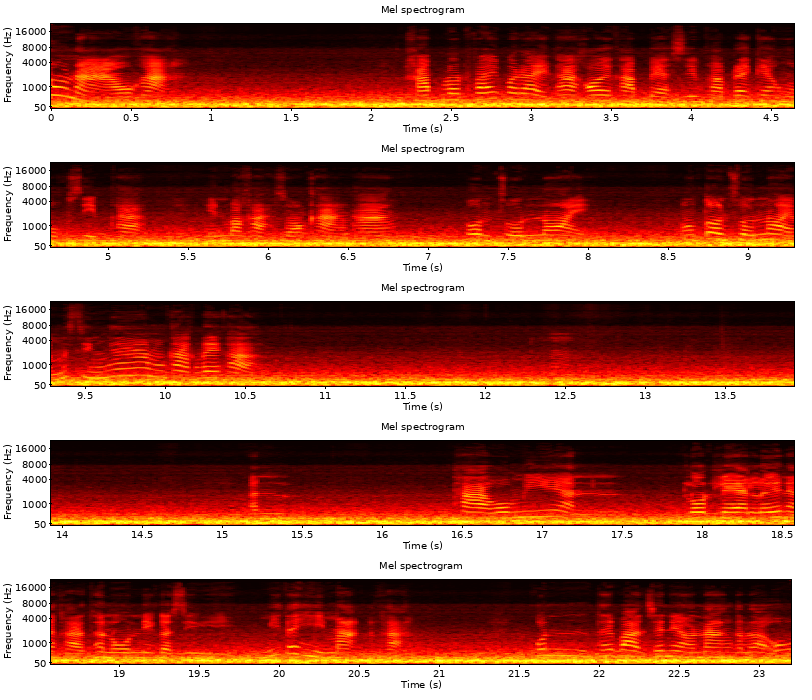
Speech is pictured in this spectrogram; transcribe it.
วหนาวค่ะ ขับรถไฟบ่ได้ค่ะคอยขับ 80ขับได้แค่ 60 ค่ะ เห็นบ่ค่ะสองข้างทาง ต้นสนหน่อย มองต้นสนหน่อยมันสิงามคักเลยค่ะอันถ้าว่ามีอันรถแลนเลยนะคะ ถนนนี่ก็สิมีแต่หิมะค่ะ คนไทยบ้านชาแนลนั่งกันว่าโอ้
